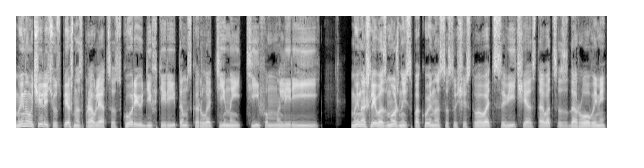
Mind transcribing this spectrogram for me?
мы научились успешно справляться с корью, дифтеритом, скарлатиной, тифом, малярией. Мы нашли возможность спокойно сосуществовать с ВИЧ и оставаться здоровыми,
